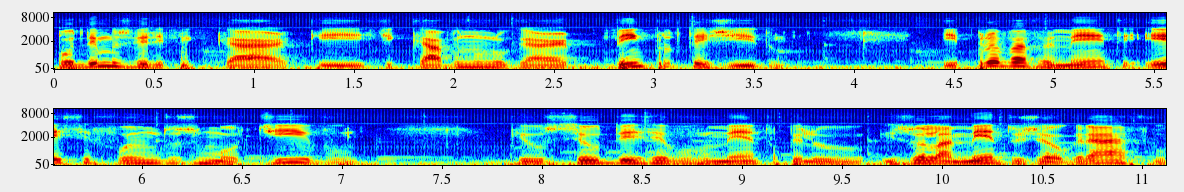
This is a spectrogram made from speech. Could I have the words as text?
podemos verificar que ficava num lugar bem protegido. E provavelmente esse foi um dos motivos que o seu desenvolvimento pelo isolamento geográfico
